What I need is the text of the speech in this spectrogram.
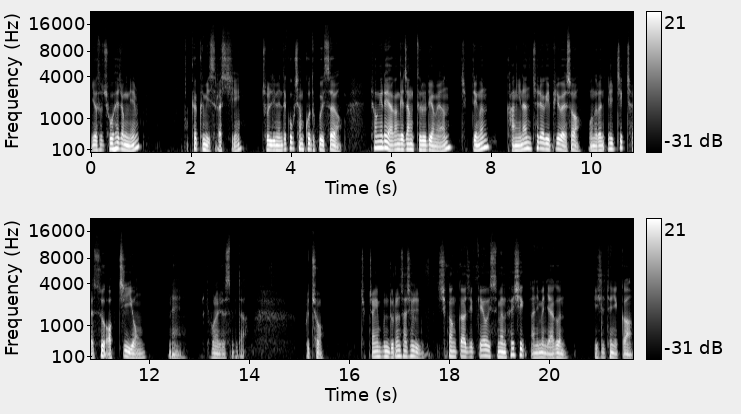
이어서 조혜정님, 크크 미스라 씨, 졸리는데 꼭 참고 듣고 있어요. 평일에 야간 개장 들으려면 직등은 강인한 체력이 필요해서 오늘은 일찍 잘 수 없지용. 네, 이렇게 보내주셨습니다. 그쵸. 직장인 분들은 사실 이 시간까지 깨어 있으면 회식 아니면 야근이실 테니까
